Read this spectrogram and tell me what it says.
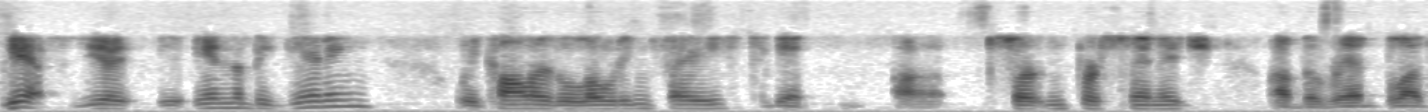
Yes. You, in the beginning, we call it a loading phase to get a certain percentage of the red blood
